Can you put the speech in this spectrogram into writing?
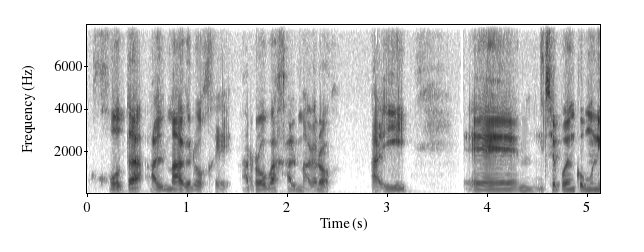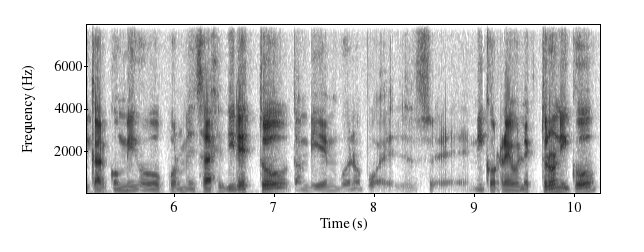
J Almagro G, arroba Jalmagro. Ahí eh, se pueden comunicar conmigo por mensaje directo, también, bueno, pues eh, mi correo electrónico,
